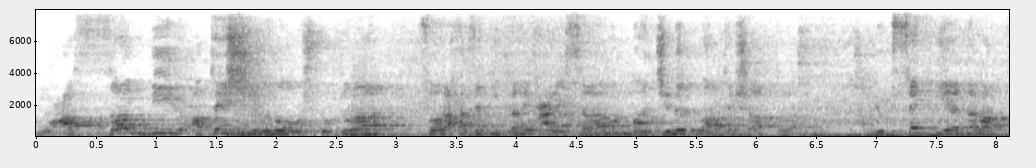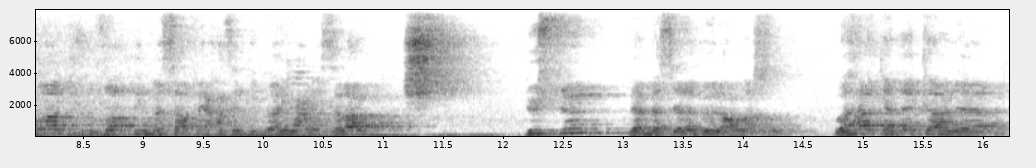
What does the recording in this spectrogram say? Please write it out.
muazzam bir ateş yığını oluşturdular. Sonra Hz. İbrahim Aleyhisselam'ı mancınıkla ateşe attılar. Yüksek bir yerden attılar ki uzak bir mesafeye Hz. İbrahim Aleyhisselam şşt düşsün ve mesele böyle anlaşsın. Ve hakeze kâne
